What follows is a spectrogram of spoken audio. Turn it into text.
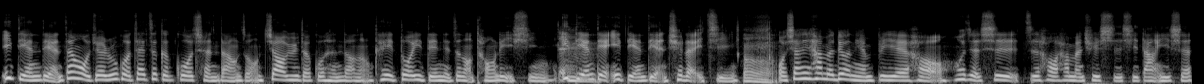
一点点，但我觉得如果在这个过程当中，教育的过程当中，可以多一点点这种同理心，一点点、一点点去累积。嗯。我相信他们六年毕业后，或者是之后他们去实习当医生，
